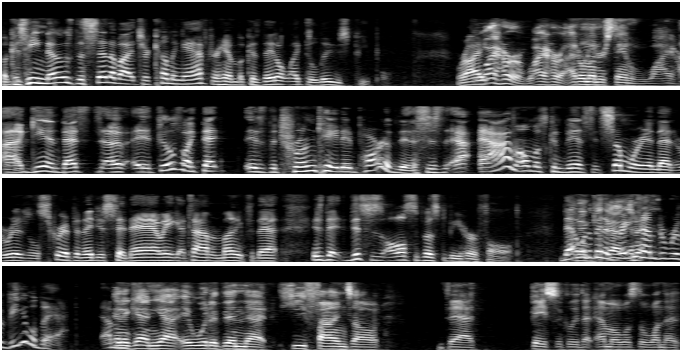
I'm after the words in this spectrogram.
because he knows the Cenobites are coming after him because they don't like to lose people. Right? Why her? Why her? I don't understand why her. again that's uh, it feels like that is the truncated part of this is I, i'm almost convinced it's somewhere in that original script and they just said nah we ain't got time and money for that is that this is all supposed to be her fault. That would have been a great time to reveal that. I mean and again, yeah, it would have been that he finds out that basically that Emma was the one that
